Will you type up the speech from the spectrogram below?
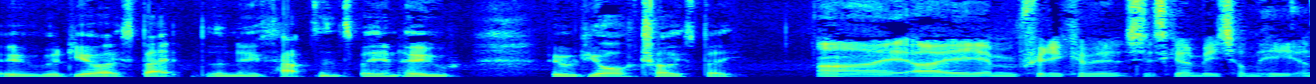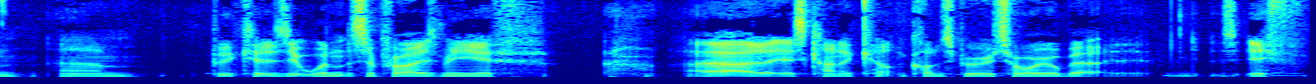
who would you expect the new captain to be, and who who would your choice be? I I am pretty convinced it's going to be Tom Heaton um, because it wouldn't surprise me if uh, it's kind of conspiratorial, but if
